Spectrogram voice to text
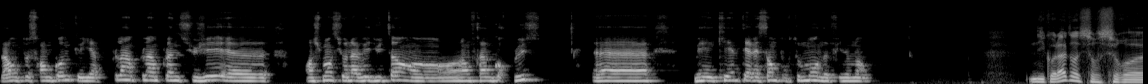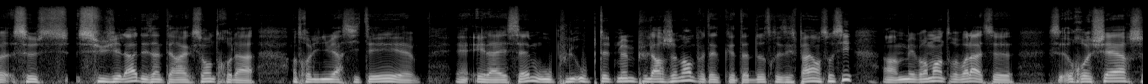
bah, on peut se rendre compte qu'il y a plein, plein, plein de sujets. Euh, franchement, si on avait du temps, on en ferait encore plus. Euh, mais qui est intéressant pour tout le monde finalement. Nicolas, toi, sur, sur ce sujet-là, des interactions entre la entre l'université et, et, la SM, ou, ou peut-être même plus largement, peut-être que tu as d'autres expériences aussi, hein, mais vraiment entre voilà, ce, ce recherche,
